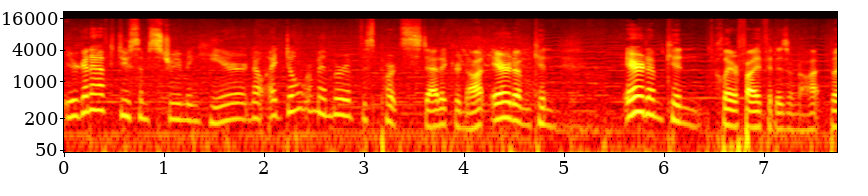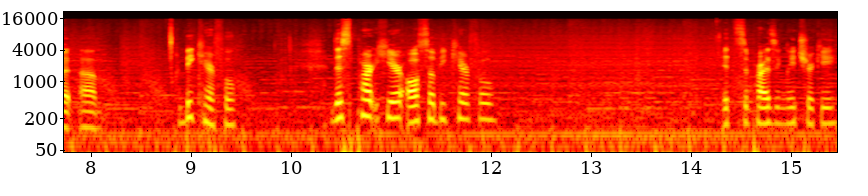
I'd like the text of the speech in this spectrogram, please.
you're going to have to do some streaming here. Now, I don't remember if this part's static or not. Eredom can, Eredom can clarify if it is or not, but um, be careful. This part here, also be careful. It's surprisingly tricky.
